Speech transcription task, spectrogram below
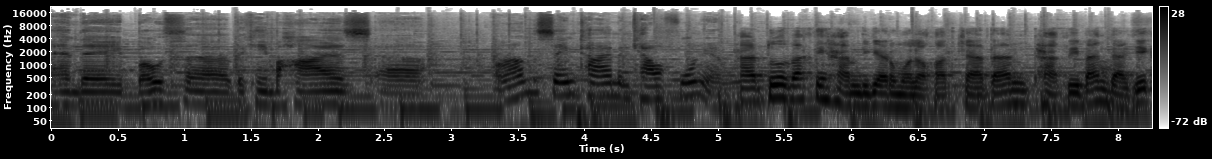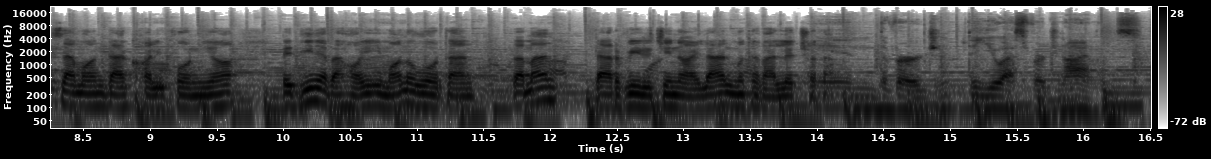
And they both uh, became Baha'is uh, around the same time in California. هر دو وقتی همدیگر رو ملاقات کردن تقریبا در یک زمان در کالیفرنیا به دین بهایی ایمان آوردن و من در ویرجین آیلند متولد شدم. In the Virgin, the US Virgin Islands.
